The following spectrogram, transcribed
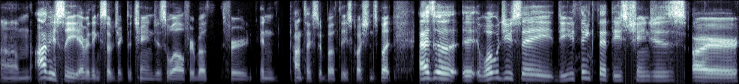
Um, obviously, everything's subject to change as well for both for in context of both these questions. But as a, what would you say? Do you think that these changes are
